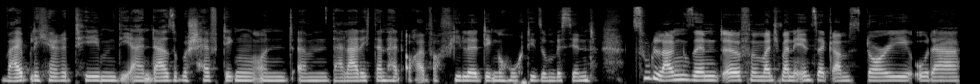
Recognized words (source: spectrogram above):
weiblichere Themen, die einen da so beschäftigen. Und ähm, da lade ich dann halt auch einfach viele Dinge hoch, die so ein bisschen zu lang sind äh, für manchmal eine Instagram-Story oder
